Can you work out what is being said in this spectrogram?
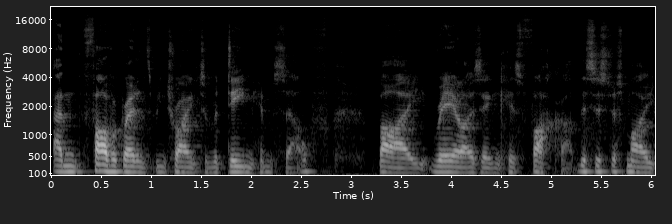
and Father Brennan's been trying to redeem himself by realizing his fuck up. This is just my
